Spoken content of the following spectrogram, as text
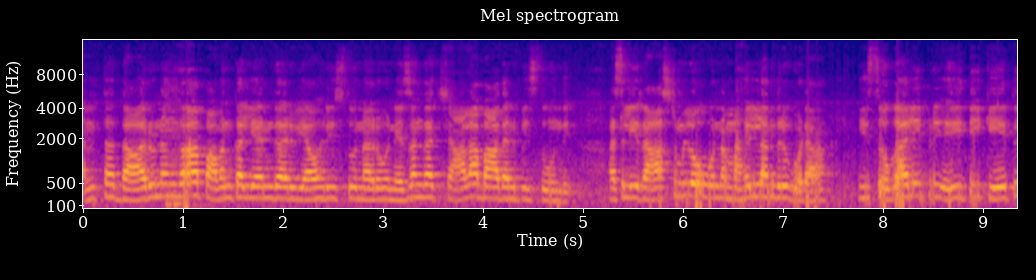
ఎంత దారుణంగా పవన్ కళ్యాణ్ గారు వ్యవహరిస్తున్నారు. నిజంగా చాలా బాధ అనిపిస్తూ ఉంది అసలు ఈ రాష్ట్రంలో ఉన్న మహిళలందరూ కూడా ఈ సొగాలి ప్రీతి కేతు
